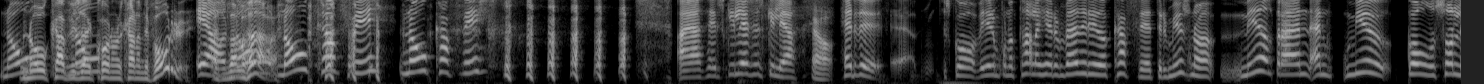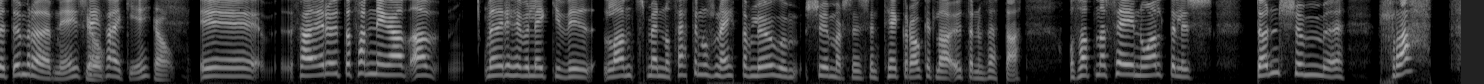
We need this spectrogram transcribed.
No, Nó kaffið sagði konan og kannandi fóru. Já, no, no kaffi, no kaffi. Æja, þeir skilja sem skilja. Já, Herðu, sko, við erum búin að tala hér um veðrið og kaffi. Þetta er mjög svona miðaldra en, en mjög góð og solid umræðefni, ég segi Já. það ekki. já, E, það er auðvitað þannig að, að veðri hefur leikið við landsmenn og þetta er nú svona eitt af lögum sumarsins sem tekur ágætlega utan um þetta. Og þarna segir nú aldeilis dönsum uh, hratt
